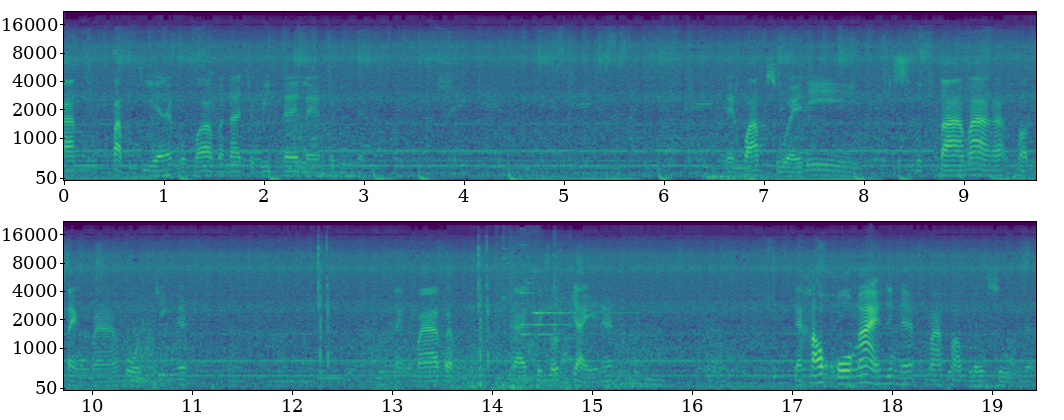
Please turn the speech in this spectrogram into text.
ารปรับเกียร์นะผมว่ามันน่าจะวิ่งได้แรงกว่านี้นะแต่ความสวยนี่สนุกตามากครับพอแต่งมาโหดจริงนะแต่งมาแบบกลายเป็นรถใหญ่นะแต่เข้าโค้งง่ายขึ้นนะมาความเร็วสูงนะ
